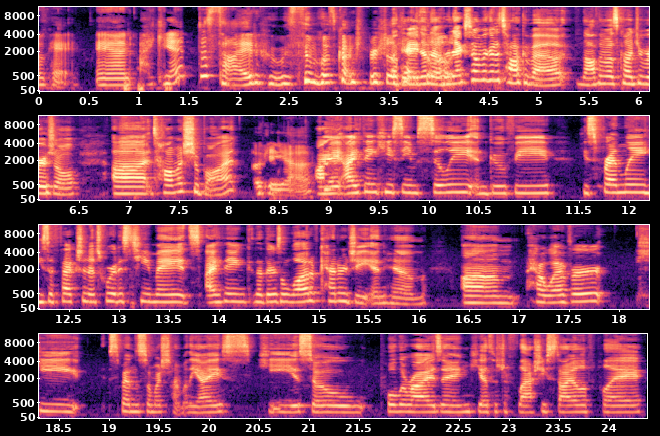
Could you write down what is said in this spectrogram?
Okay. And I can't decide who is the most controversial. Okay, no, no. The next one we're going to talk about, not the most controversial, uh, Thomas Chabot. Okay, yeah. I, I think he seems silly and goofy. He's friendly. He's affectionate toward his teammates. I think that there's a lot of energy in him. Um, however, he spends so much time on the ice. He is so polarizing. He has such a flashy style of play.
